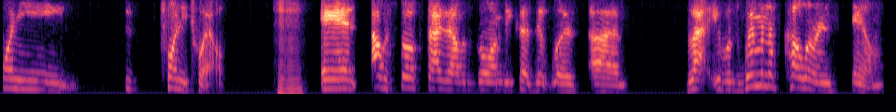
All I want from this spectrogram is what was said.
20, 2012. Mm-hmm. And I was so excited I was going because it was um, black, it was women of color in STEM.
